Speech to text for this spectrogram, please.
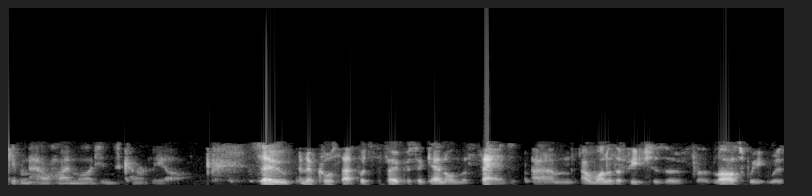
given how high margins currently are. So, and of course, that puts the focus again on the Fed. Um, and one of the features of of, last week was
